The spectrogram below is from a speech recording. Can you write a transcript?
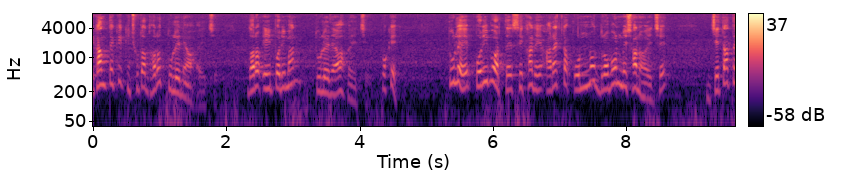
এখান থেকে কিছুটা ধরো তুলে নেওয়া হয়েছে। ধরো এই পরিমাণ তুলে নেওয়া হয়েছে ওকে তুলে পরিবর্তে সেখানে আরেকটা অন্য দ্রবণ মেশানো হয়েছে, যেটাতে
